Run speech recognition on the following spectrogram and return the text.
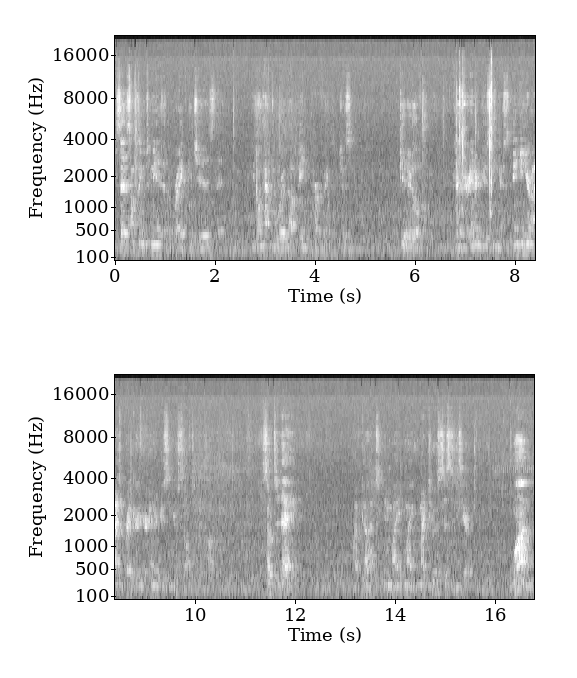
said something to me at the break, which is that you don't have to worry about being perfect, just get it over with. Because you're introducing your, in your icebreaker, you're introducing yourself to the club. So today, I've got in my, my, my two assistants here. One,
